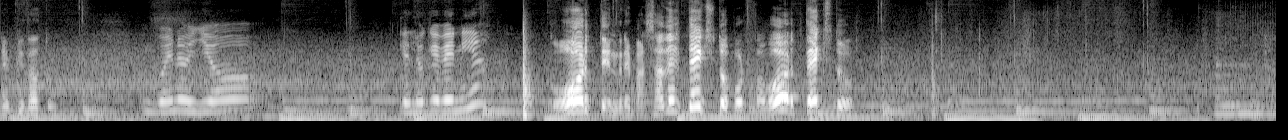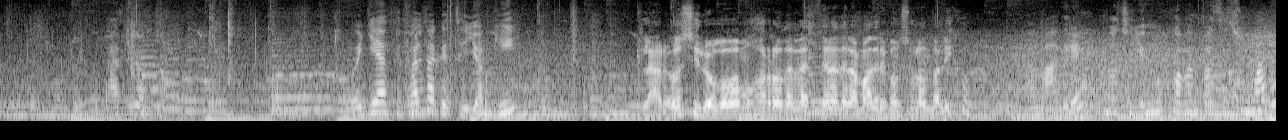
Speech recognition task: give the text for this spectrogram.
Empieza tú. Bueno, yo... ¿Qué es lo que venía? Corten, repasad el texto, por favor, texto. Oye, ¿hace falta que esté yo aquí? Claro, si luego vamos a rodar la escena de la madre consolando al hijo. ¿La madre? ¿No soy yo muy joven para ser su madre?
